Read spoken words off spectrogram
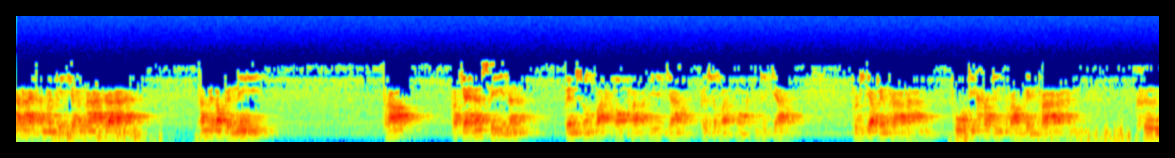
ก็ได้ท่าไม่พิจารณาก็ได้ท่านไม่ต้องเป็นหนี้เพราะปัจจัยทั้งสี่นั้นเป็นสมบัติของพระอริยเจ้า เป็นสมบัติของพระพุทธเจ้าพระพุทธเจ้าเป็นพระอรหันต์ผู้ที่เข้าถึงความเป็นพระอรหันต์คือ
